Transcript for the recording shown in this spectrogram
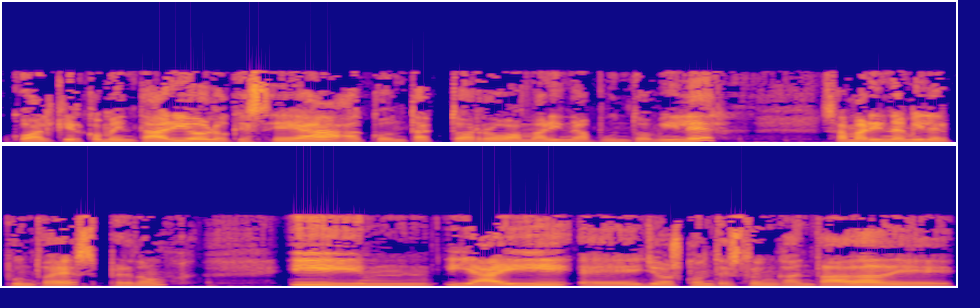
cualquier comentario o lo que sea a contacto arroba marina.miller, o sea, marinamiller.es, perdón. Y, ahí eh, yo os contesto encantada de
